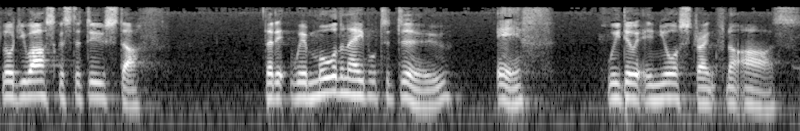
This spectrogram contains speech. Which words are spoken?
Lord, you ask us to do stuff that it, we're more than able to do if we do it in your strength, not ours.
